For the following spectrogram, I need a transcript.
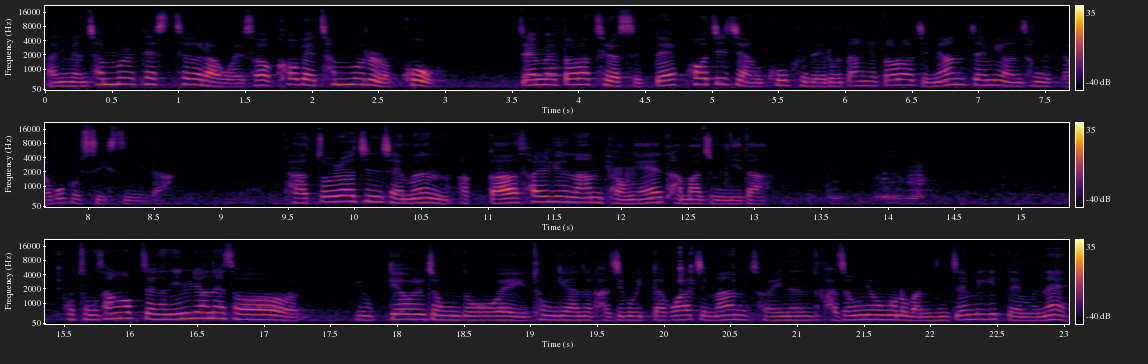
아니면 찬물 테스트라고 해서 컵에 찬물을 넣고 잼을 떨어뜨렸을 때 퍼지지 않고 그대로 땅에 떨어지면 잼이 완성됐다고 볼 수 있습니다. 다 졸여진 잼은 아까 살균한 병에 담아줍니다. 보통 상업잼은 1년에서 6개월 정도의 유통기한을 가지고 있다고 하지만 저희는 가정용으로 만든 잼이기 때문에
